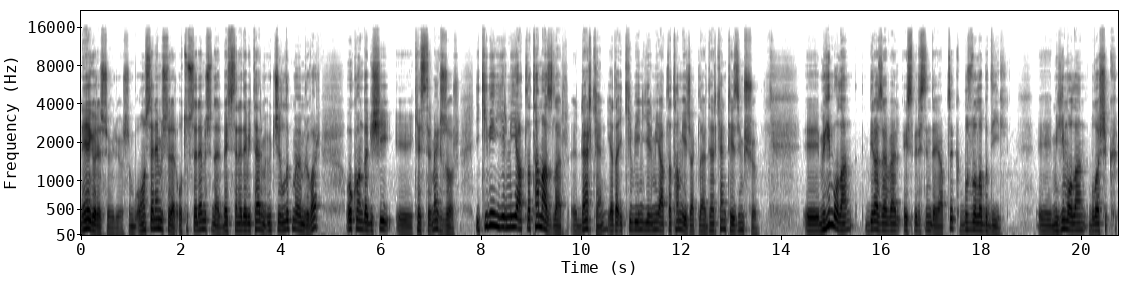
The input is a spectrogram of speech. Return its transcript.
neye göre söylüyorsun? Bu 10 sene mi sürer, 30 sene mi sürer, 5 senede biter mi, 3 yıllık mı ömrü var? O konuda bir şey e, kestirmek zor. 2020'yi atlatamazlar e, derken ya da 2020'yi atlatamayacaklar derken tezim şu. E, mühim olan biraz evvel esprisini de yaptık. Buzdolabı değil e, mühim olan bulaşık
